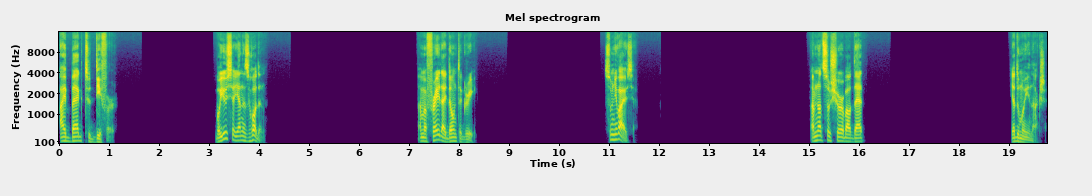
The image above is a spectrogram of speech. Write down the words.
I beg to differ. Боюся, я не згоден. I'm afraid I don't agree. Сумніваюся. I'm not so sure about that. Я думаю інакше.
